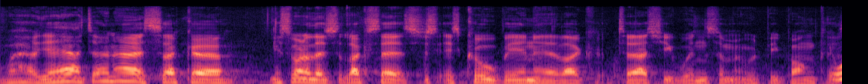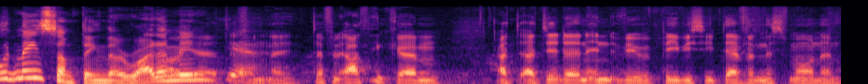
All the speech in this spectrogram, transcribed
well, yeah, I don't know. It's like a, it's one of those. Like I said, it's just it's cool being here. Like to actually win something would be bonkers. It would mean something though, right? I Oh, mean, yeah, definitely, definitely. I think um, I, I did an interview with BBC Devon this morning,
